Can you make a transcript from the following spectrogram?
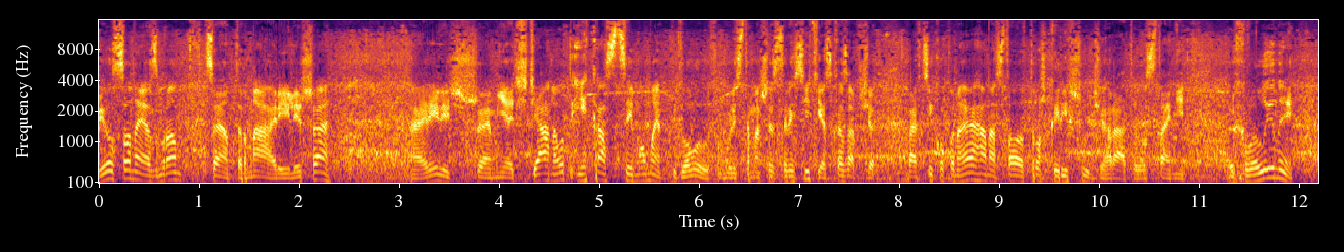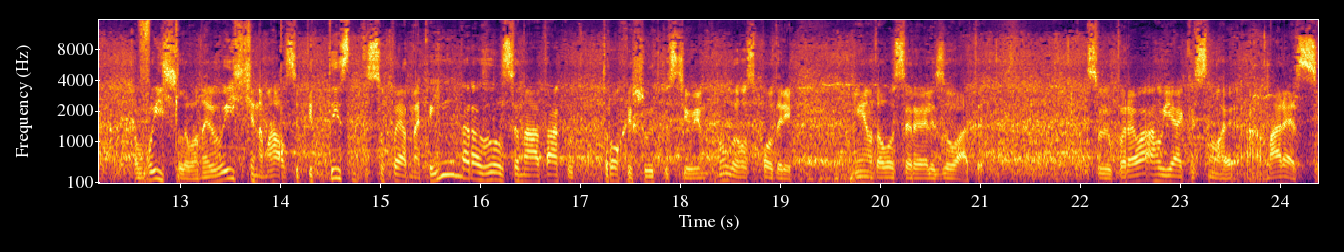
Вілсон Есбранд, центр на Гріліша. Гріліч м'яч тягне. От якраз цей момент підловили футболісти Манчестер Сіті. Я сказав, що гравці Копенгагена стали трошки рішуче грати в останні хвилини. Вийшли вони вище, намагалися підтиснути суперника і наразилися на атаку. Трохи швидкості увімкнули господарі. Їм вдалося реалізувати свою перевагу якісну. Марес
